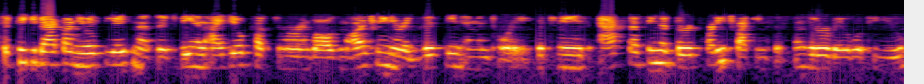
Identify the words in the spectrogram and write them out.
To piggyback on USDA's message, being an ideal customer involves monitoring your existing inventory, which means accessing the third-party tracking systems that are available to you,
